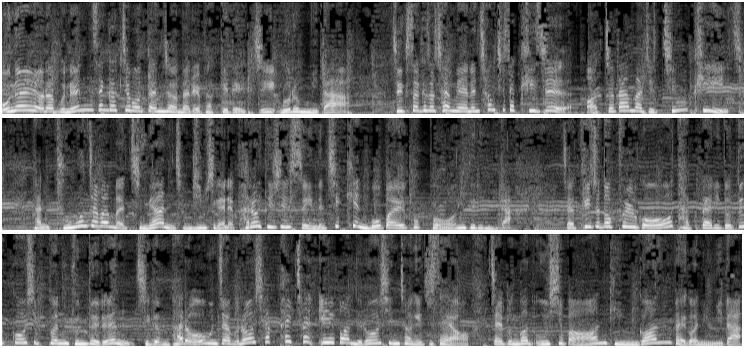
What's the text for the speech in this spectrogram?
오늘 여러분은 생각지 못한 전화를 받게 될지 모릅니다. 즉석에서 참여하는 청취자 퀴즈, 어쩌다 마주친 퀴즈. 단 두 문제만 맞히면 점심시간에 바로 드실 수 있는 치킨 모바일 쿠폰 드립니다. 자, 퀴즈도 풀고 닭다리도 뜯고 싶은 분들은 지금 바로 문자번호 샵 8001번으로 신청해 주세요. 짧은 건 50원, 긴 건 100원입니다.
